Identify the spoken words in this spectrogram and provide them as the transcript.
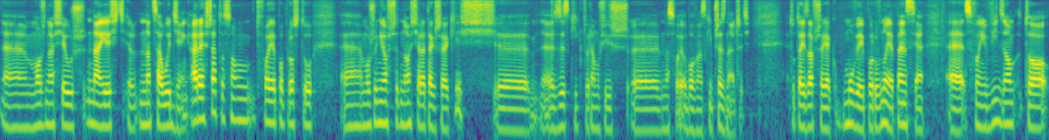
e, można się już najeść e, na cały dzień, a reszta to są twoje po prostu e, może nie oszczędności, ale także jakieś e, e, zyski, które musisz e, na swoje obowiązki przeznaczyć. Tutaj zawsze jak mówię i porównuję pensję e, swoim widzom, to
